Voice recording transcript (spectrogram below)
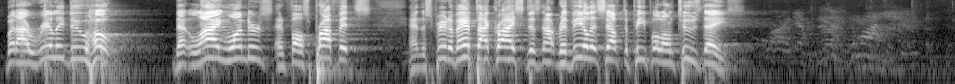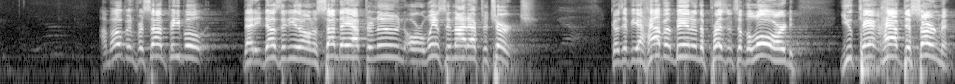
But I really do hope that lying wonders and false prophets and the spirit of Antichrist does not reveal itself to people on Tuesdays. I'm hoping for some people that he does it either on a Sunday afternoon or Wednesday night after church. Because if you haven't been in the presence of the Lord, you can't have discernment.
